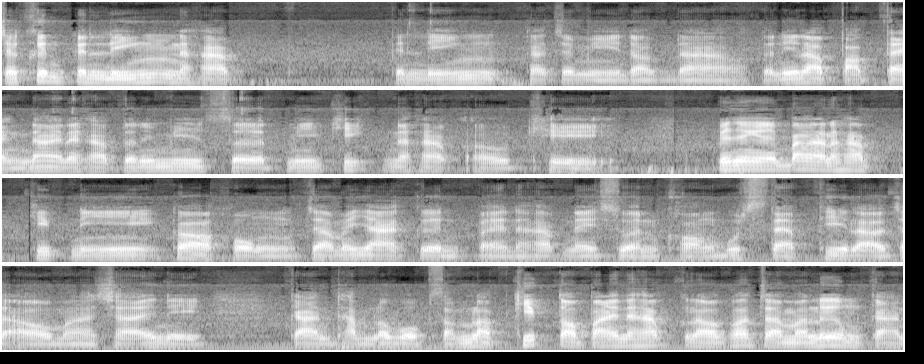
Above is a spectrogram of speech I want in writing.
จะขึ้นเป็นลิงก์นะครับ เป็นลิงก์ก็จะมีดรอปดาวตัวนี้เราปรับแต่งได้นะครับ ตัวนี้มีเสิร์ชมีคลิกนะครับโอเค เป็นยังไงบ้างนะครับคลิปนี้ก็คงจะไม่ยากเกินไปนะครับ ในส่วนของ Bootstrap ที่เราจะเอามาใช้ใน การทำระบบสำหรับคลิปต่อไปนะครับ เราก็จะมาเริ่มการ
